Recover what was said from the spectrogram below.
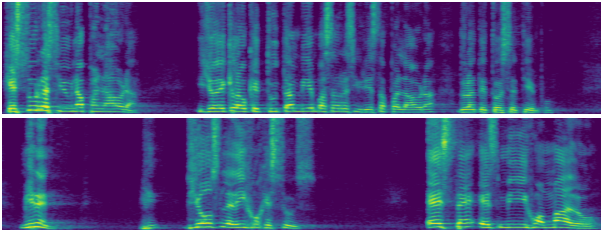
Jesús recibió una palabra. Y yo declaro que tú también vas a recibir esta palabra durante todo este tiempo. Miren, Dios le dijo a Jesús, este es mi Hijo amado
